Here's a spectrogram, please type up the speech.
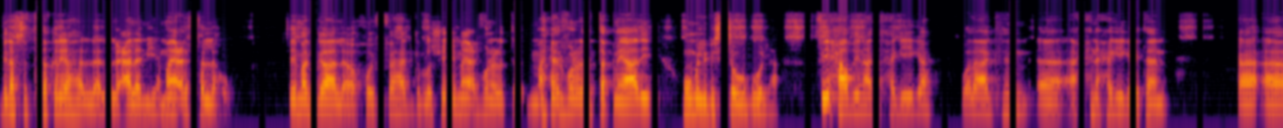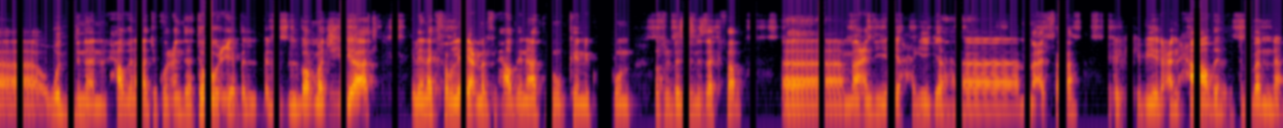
بنفس التقنيه العالمية. ما يعرف إلا هو. زي ما قال أخوي فهد قبل شوي ما يعرفون ما يعرفون التقنية هذه هم اللي بيسوقوا لها. في حاضنات حقيقة ولكن آه، إحنا حقيقة آه، آه، ودنا إن الحاضنات يكون عندها توعية بالبرمجيات لأن أكثر اللي يعمل في الحاضنات ممكن يكون في البزنس أكثر. ما عندي حقيقة معرفة بشكل كبير عن حاضنة تتبنى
